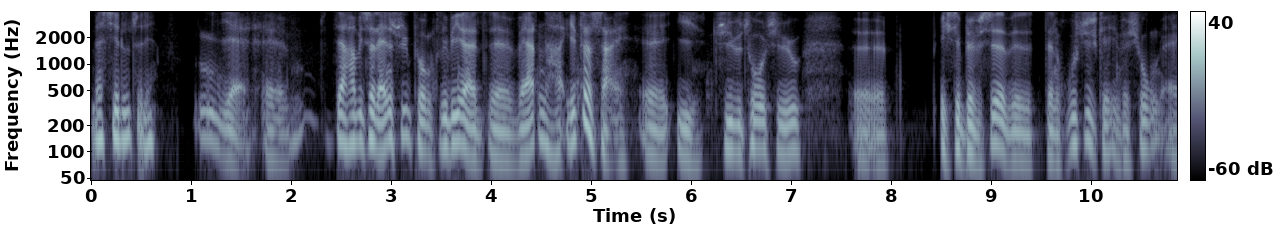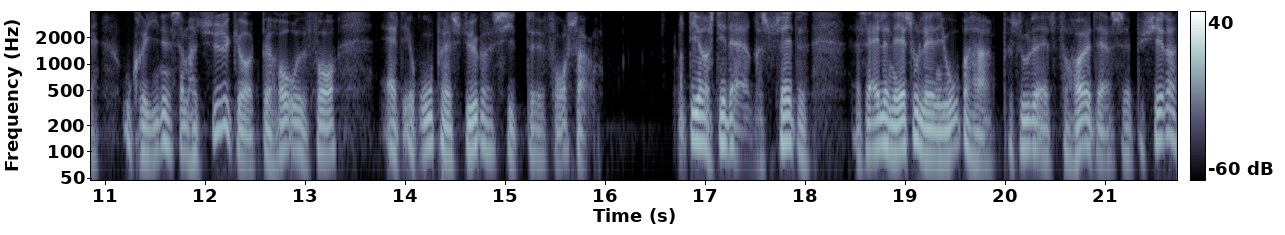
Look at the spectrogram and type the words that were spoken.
Hvad siger du til det? Ja, øh, der har vi så et andet synspunkt. Vi mener, at øh, verden har ændret sig øh, i 2022, øh, eksemplificeret ved den russiske invasion af Ukraine, som har tydeliggjort behovet for, at Europa styrker sit øh, forsvar. Og det er også det, der er resultatet. Altså alle NATO-lande i Europa har besluttet at forhøje deres øh, budgetter.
